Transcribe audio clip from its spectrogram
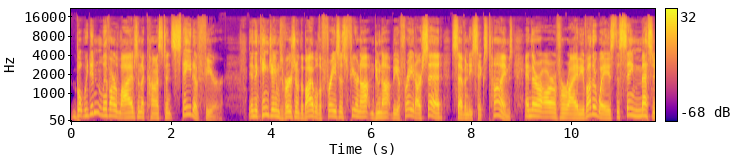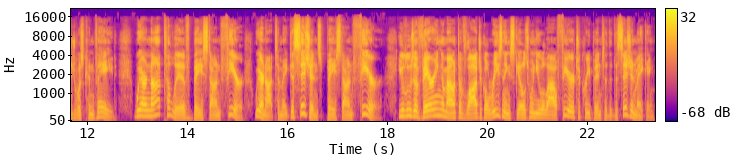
but we didn't live our lives in a constant state of fear. In the King James Version of the Bible, the phrases fear not and do not be afraid are said 76 times, and there are a variety of other ways the same message was conveyed. We are not to live based on fear. We are not to make decisions based on fear. You lose a varying amount of logical reasoning skills when you allow fear to creep into the decision making.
